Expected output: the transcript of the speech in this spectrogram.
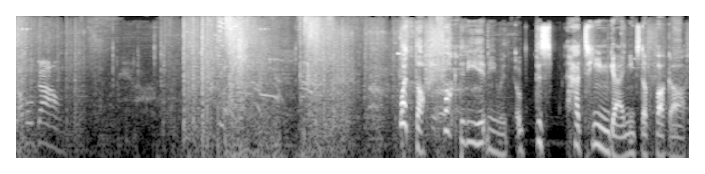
Double down. What the fuck did he hit me with? Oh, this Hatim guy needs to fuck off.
